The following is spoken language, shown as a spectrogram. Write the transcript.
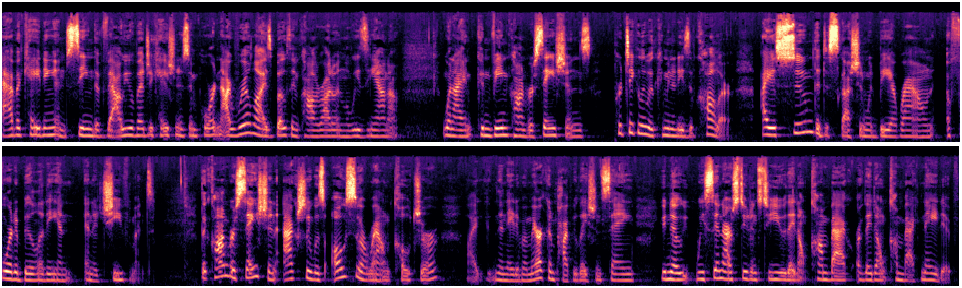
advocating and seeing the value of education is important. I realized both in Colorado and Louisiana when I convened conversations, particularly with communities of color, I assumed the discussion would be around affordability and, and achievement. The conversation actually was also around culture, like the Native American population saying, you know, we send our students to you, they don't come back or they don't come back native.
